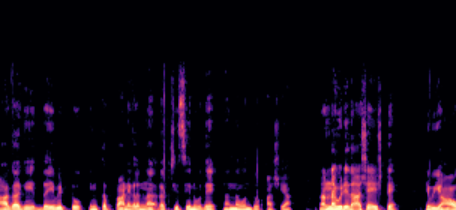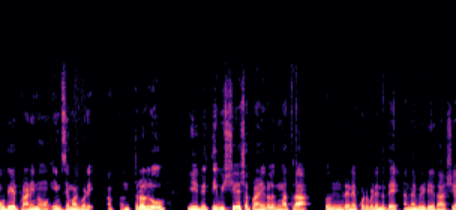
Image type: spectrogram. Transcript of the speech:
ಹಾಗಾಗಿ ದಯವಿಟ್ಟು ಇಂಥ ಪ್ರಾಣಿಗಳನ್ನು ರಕ್ಷಿಸಿ ಎನ್ನುವುದೇ ನನ್ನ ಒಂದು ಆಶಯ. ನನ್ನ ವಿಡಿಯೋದ ಆಶಯ ಇಷ್ಟೇ. ನೀವು ಯಾವುದೇ ಪ್ರಾಣಿನೂ ಹಿಂಸೆ ಮಾಡಬೇಡಿ. ಅಂತರಲ್ಲೂ ಈ ರೀತಿ ವಿಶೇಷ ಪ್ರಾಣಿಗಳಿಗೆ ಮಾತ್ರ ತೊಂದರೆನೇ ಕೊಡಬೇಡಿ ಅನ್ನೋದೇ ನನ್ನ ವಿಡಿಯೋದ ಆಶಯ.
